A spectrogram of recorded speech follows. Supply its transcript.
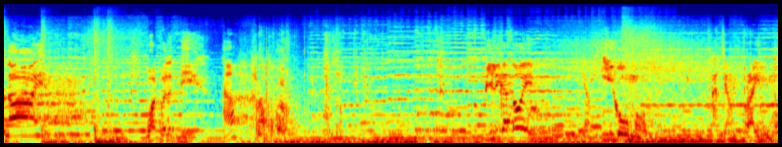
Totoy? What will it be? Ha? Pili ka, Toy. Yang ego mo at yang pride mo.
